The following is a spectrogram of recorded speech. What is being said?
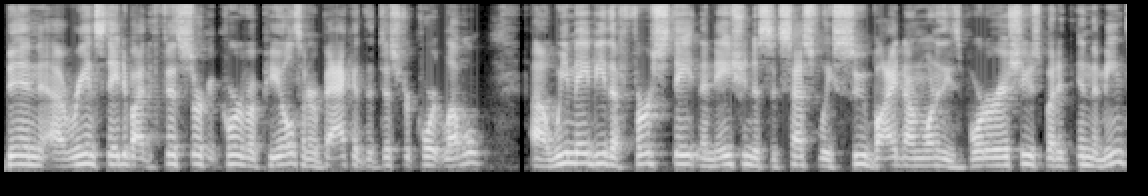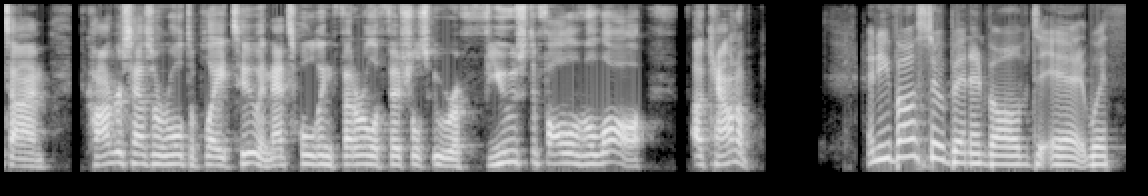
been uh, reinstated by the Fifth Circuit Court of Appeals and are back at the district court level. Uh, we may be the first state in the nation to successfully sue Biden on one of these border issues, but in the meantime, Congress has a role to play too, and that's holding federal officials who refuse to follow the law accountable. And you've also been involved in, uh, with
